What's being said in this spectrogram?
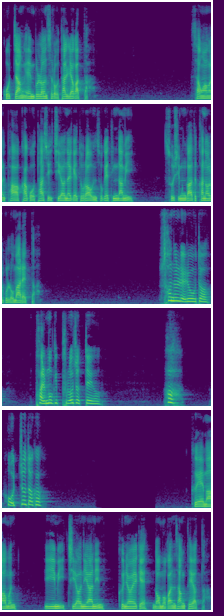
곧장 앰뷸런스로 달려갔다. 상황을 파악하고 다시 지연에게 돌아온 소개팅 남이 수심 가득한 얼굴로 말했다. 산을 내려오다 발목이 부러졌대요. 하, 어쩌다가 그의 마음은 이미 지연이 아닌 그녀에게 넘어간 상태였다.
